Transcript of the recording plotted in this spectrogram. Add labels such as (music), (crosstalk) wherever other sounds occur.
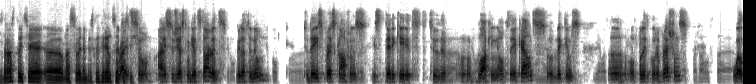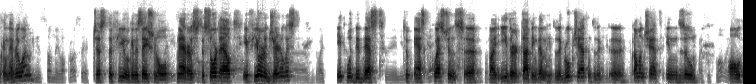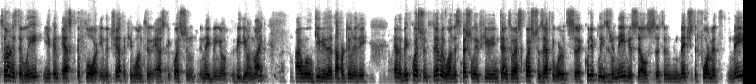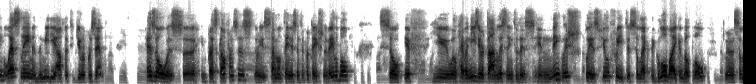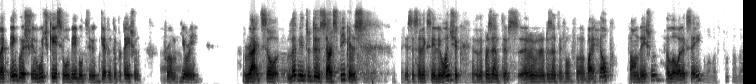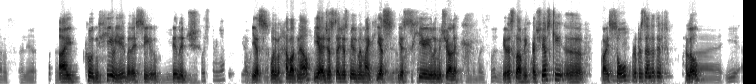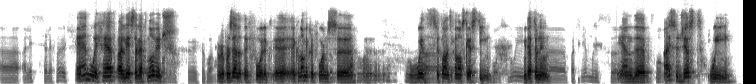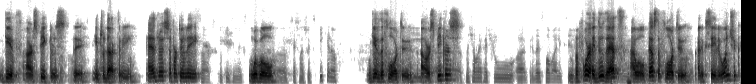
Здравствуйте, э, у нас сегодня пресс-конференция Right, посвящена... so I suggest we get started. Good afternoon. Today's press conference is dedicated to the uh, blocking of the accounts of victims uh, of political repressions. Welcome, everyone. Just a few organizational matters to sort out. If you're a journalist, it would be best to ask questions uh, by either typing them into the group chat, into the uh, common chat in Zoom. Alternatively, you can ask the floor in the chat if you want to ask a question enabling your video and mic. I will give you that opportunity. And a big question to everyone, especially if you intend to ask questions afterwards, uh, could you please rename yourselves uh, to match the format name, last name, and the media outlet you represent. As always, uh, in press conferences, there is simultaneous interpretation available. So if you will have an easier time listening to this in English, please feel free to select the globe icon below, uh, select English, in which case you will be able to get interpretation from Yuri. Right, so let me introduce our speakers. This is Alexei Leonchik, uh, representatives, uh, representative of uh, ByHelp Foundation. Hello, Alexei. I couldn't hear you, but I see you image. Yes, what about, how about now? Yeah, I just, I just muted my mic. Yes, yes, Here you, Limit Charlie. Yaroslav Likhachevsky, uh, BYSOL representative. Hello. And we have Ales Alekhnovich, representative for uh, economic reforms uh, with Svetlana Tikhanovskaya's team. Good afternoon. And uh, I suggest we give our speakers the introductory address opportunity. We will give the floor to our speakers. Before I do that, I will pass the floor to Alexei Leonchik,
